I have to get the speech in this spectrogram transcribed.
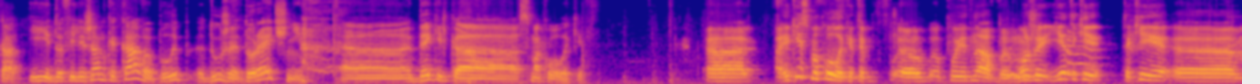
Так. І до філіжанки кави були б дуже доречні е, декілька смаколиків. Е, а які смаколики ти е, поєднав би? Може, є такі, такі е,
